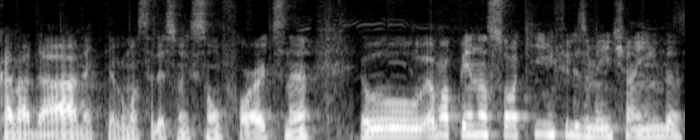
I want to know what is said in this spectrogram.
Canadá, né, que tem algumas seleções que são fortes, né? Eu, é uma pena só que, infelizmente, ainda,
